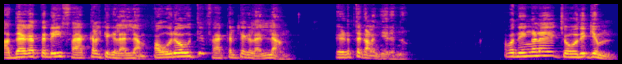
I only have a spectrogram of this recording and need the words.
അദ്ദേഹത്തിന്റെ ഈ ഫാക്കൽറ്റികളെല്ലാം പൗരോഹിത്യ ഫാക്കൽറ്റികളെല്ലാം എടുത്തു കളഞ്ഞിരുന്നു. അപ്പോൾ നിങ്ങൾ ചോദിക്കും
